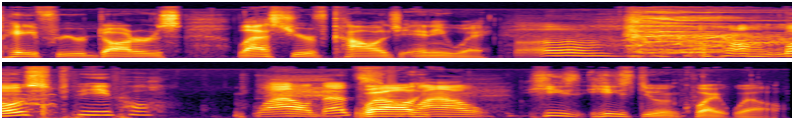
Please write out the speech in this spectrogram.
pay for your daughter's last year of college anyway? Uh, uh, most people? Wow, that's Well, wow. He's he's doing quite well.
